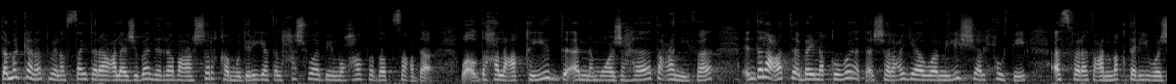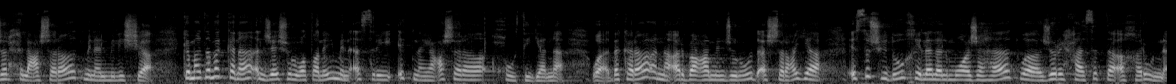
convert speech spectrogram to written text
تمكنت من السيطرة على جبال الربعه شرق مديرية الحشوة بمحافظة صعده، وأوضح العقيد أن مواجهات عنيفة اندلعت بين قوات الشرعية وميليشيا الحوثي أسفرت عن مقتل وجرح العشرات من الميليشيا كما تمكن الجيش الوطني من أسر 12 حوثيا. وذكر أن أربعة من جنود الشرعية استشهدوا خلال المواجهات وجرح ستة آخرون.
